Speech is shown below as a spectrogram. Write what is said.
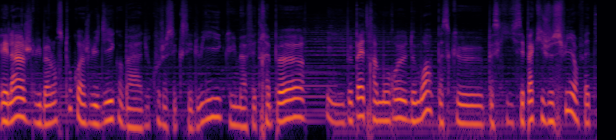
Et là, je lui balance tout, quoi. Je lui dis que bah, du coup, je sais que c'est lui, qu'il m'a fait très peur. Il peut pas être amoureux de moi parce que parce qu'il sait pas qui je suis en fait.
